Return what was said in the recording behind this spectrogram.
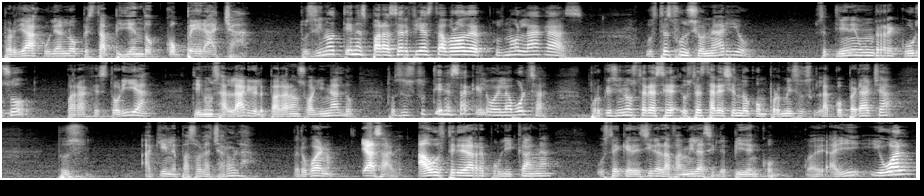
Pero ya Julián López está pidiendo cooperacha. Pues si no tienes para hacer fiesta, brother, pues no la hagas. Usted es funcionario. Usted tiene un recurso para gestoría, tiene un salario, le pagarán su aguinaldo. Entonces usted tiene, sáquelo de la bolsa. Porque si no, usted estaría haciendo compromisos. La cooperacha, pues, ¿a quién le pasó la charola? Pero bueno, ya sabe, austeridad republicana, usted que decir a la familia si le piden ahí. Igual,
